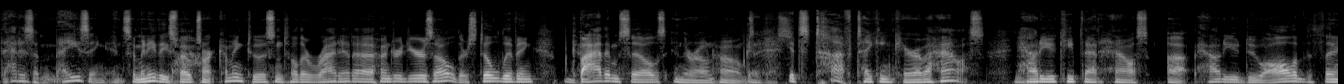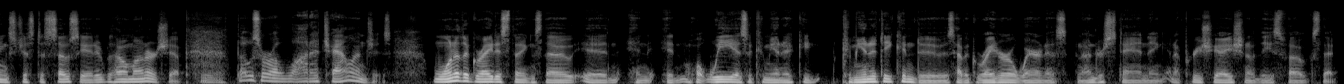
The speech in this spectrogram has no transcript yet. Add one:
that is amazing. And so many of these folks aren't coming to us until they're right at 100 years old. They're still living by themselves in their own homes. It's tough taking care of a house. Hmm. How do you keep that house up? How do you do all of the things just associated with home ownership? Hmm. Those are a lot of challenges. One of the greatest things, though, in, in, in what we as a community community can do is have a greater awareness and understanding and appreciation of these folks that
